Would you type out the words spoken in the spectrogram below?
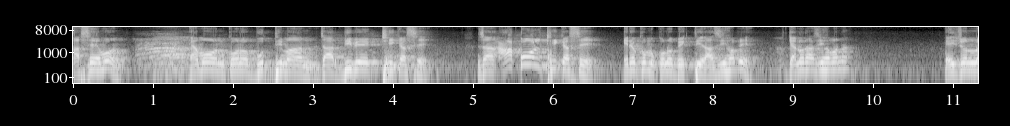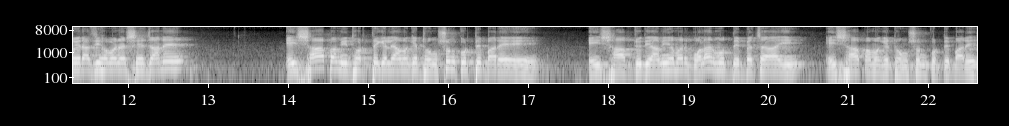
আছে এমন? এমন কোনো বুদ্ধিমান যার বিবেক ঠিক আছে, যার আকল ঠিক আছে, এরকম কোনো ব্যক্তি রাজি হবে? কেন রাজি হবে না? এই জন্যই রাজি হবে না, সে জানে, এই সাপ আমি ধরতে গেলে আমাকে ধ্বংসন করতে পারে। এই সাপ যদি আমি আমার গলার মধ্যে পেঁচাই, এই সাপ আমাকে ধ্বংসন করতে পারে।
